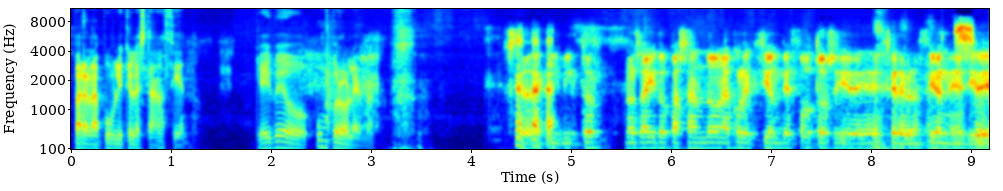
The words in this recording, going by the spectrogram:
para la pública que le están haciendo. Yo ahí veo un problema. de aquí, Víctor, nos ha ido pasando una colección de fotos y de celebraciones y de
